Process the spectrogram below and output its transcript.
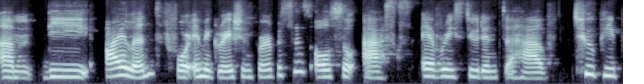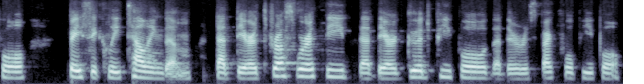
um, the island, for immigration purposes, also asks every student to have two people basically telling them that they're trustworthy, that they're good people, that they're respectful people.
